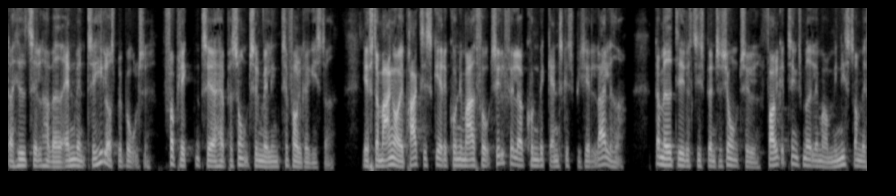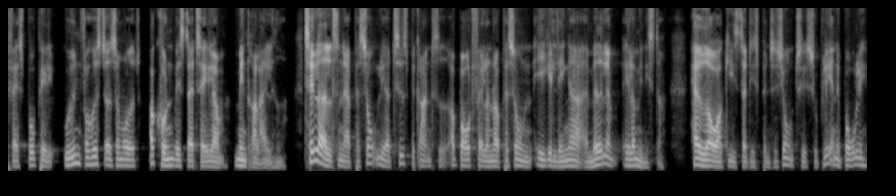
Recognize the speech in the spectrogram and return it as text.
der hidtil har været anvendt til helårsbeboelse, for pligten til at have persontilmelding til folkeregisteret. Efter mange år i praksis sker det kun i meget få tilfælde og kun ved ganske specielle lejligheder. Der meddeles dispensation til folketingsmedlemmer og ministre med fast bopæl uden for hovedstadsområdet, og kun hvis der er tale om mindre lejligheder. Tilladelsen er personlig og tidsbegrænset og bortfalder, når personen ikke længere er medlem eller minister. Herudover gives der dispensation til supplerende bolig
